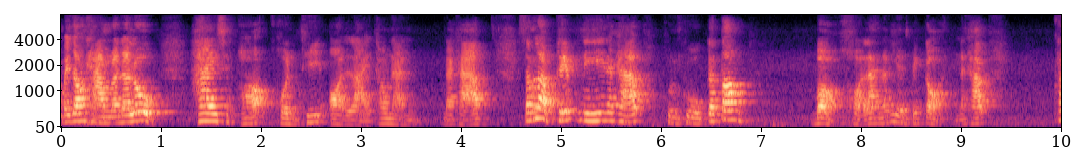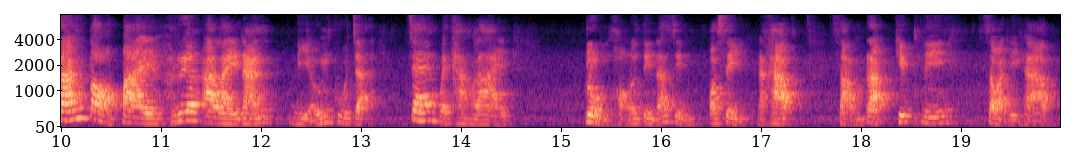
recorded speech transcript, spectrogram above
ไม่ต้องทำแล้วนะลูก ให้เฉพาะคนที่ออนไลน์เท่านั้นนะครับสำหรับคลิปนี้นะครับ คุณครูก็ต้องบอกขอลานักเรียนไปก่อนนะครับ ครั้งต่อไปเรื่องอะไรนั้น เดี๋ยวคุณครูจะแจ้งไปทางไลน์กลุ่มของดนตรีนาฏศิลป์ป .4 นะครับสำหรับคลิปนี้ สวัสดีครับ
